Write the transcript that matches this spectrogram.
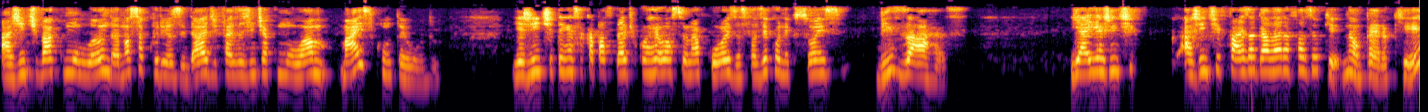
a gente vai acumulando, a nossa curiosidade faz a gente acumular mais conteúdo. E a gente tem essa capacidade de correlacionar coisas, fazer conexões bizarras. E aí a gente a gente faz a galera fazer o quê? Não, pera, o quê?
